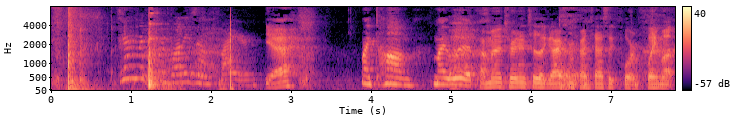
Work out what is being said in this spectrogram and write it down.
It's kind of like your body's on fire. Yeah, My tongue, my lips. I'm gonna turn into the guy from Fantastic Four and flame up.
